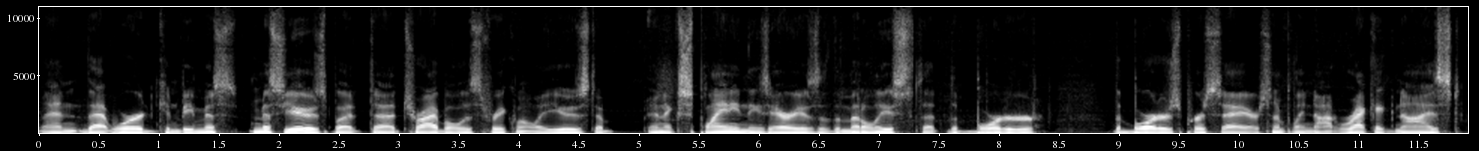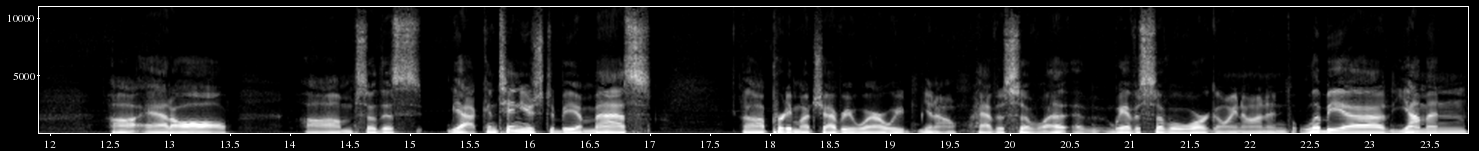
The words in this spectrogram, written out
and that word can be mis, misused, but uh, tribal is frequently used uh, in explaining these areas of the Middle East that the border, the borders per se, are simply not recognized uh, at all. Um, so this, yeah, continues to be a mess. Uh, pretty much everywhere we, you know, have a civil. Uh, uh, we have a civil war going on in Libya, Yemen.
